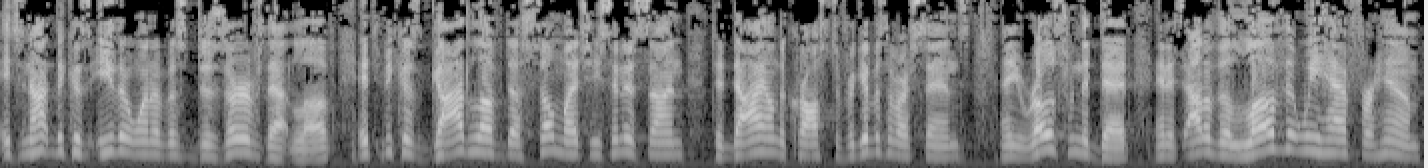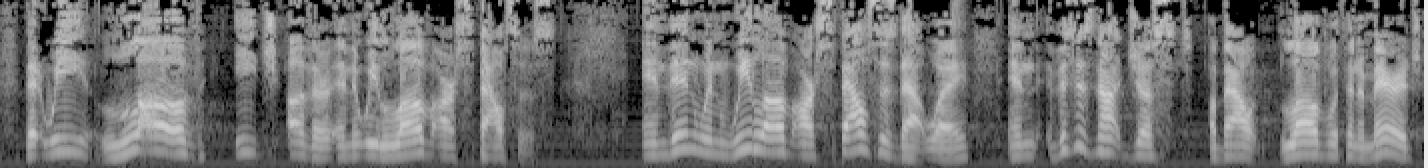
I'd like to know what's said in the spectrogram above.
it's not because either one of us deserves that love. It's because God loved us so much, He sent His Son to die on the cross to forgive us of our sins, and He rose from the dead, and it's out of the love that we have for Him that we love each other and that we love our spouses. And then when we love our spouses that way, and this is not just about love within a marriage,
